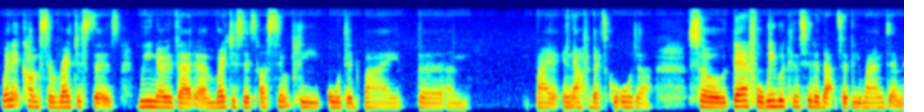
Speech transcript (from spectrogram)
when it comes to registers, we know that um, registers are simply ordered by the um, by in alphabetical order. So therefore, we would consider that to be random.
